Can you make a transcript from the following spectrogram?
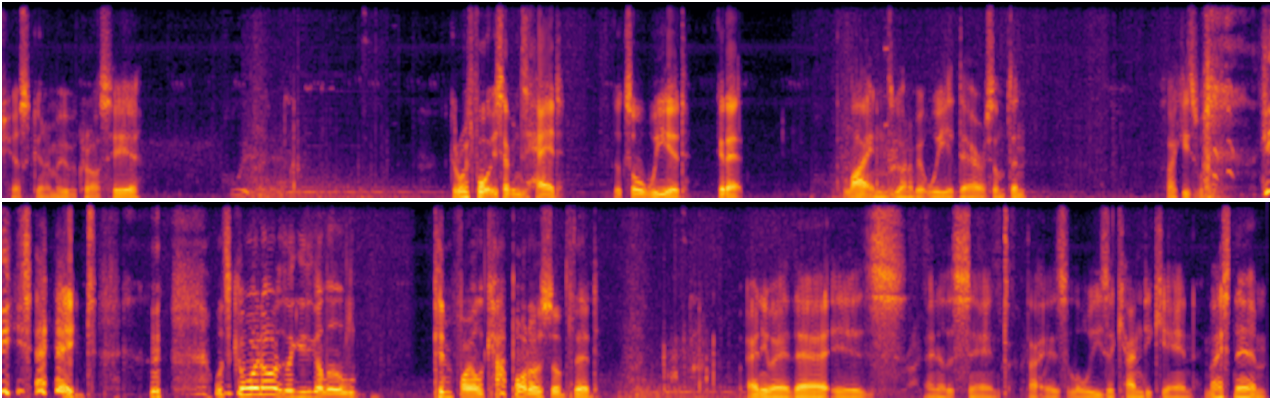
just gonna move across here. Look at Roy 47's head. Looks all weird. Look at it. The lighting's gone a bit weird there or something. It's like he's his head. What's going on? It's like he's got a little tinfoil cap on or something. Anyway, there is another saint. That is Louisa Candy Cane. Nice name.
